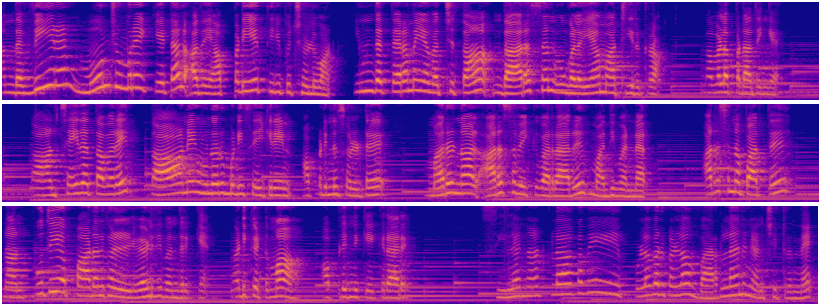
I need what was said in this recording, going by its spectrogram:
அந்த வீரன் மூன்று முறை கேட்டால் அதை அப்படியே திருப்பி சொல்லுவான். இந்த திறமையை வச்சு தான் இந்த அரசன் உங்களை ஏமாற்றி இருக்கிறான் கவலைப்படாதீங்க. தான் செய்த தவறை தானே உணரும்படி செய்கிறேன் அப்படின்னு சொல்லிட்டு மறுநாள் அரசவைக்கு வர்றாரு மதிவண்ணர். அரசனை பார்த்து நான் புதிய பாடல்கள் எழுதி வந்திருக்கேன். படிக்கட்டுமா? அப்படின்னு கேட்குறாரு. சில நாட்களாகவே புலவர்கள்லாம் வரலன்னு நினச்சிட்டு இருந்தேன்.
